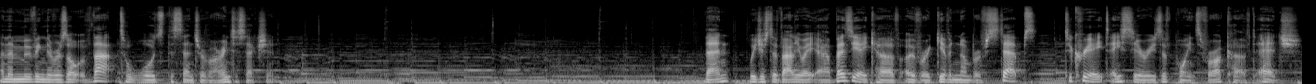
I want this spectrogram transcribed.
and then moving the result of that towards the center of our intersection. Then, we just evaluate our Bezier curve over a given number of steps to create a series of points for our curved edge.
